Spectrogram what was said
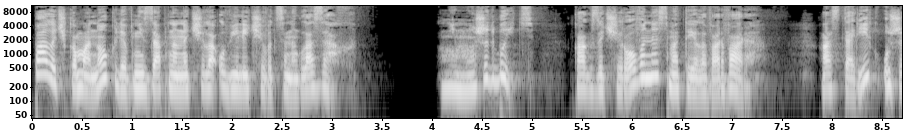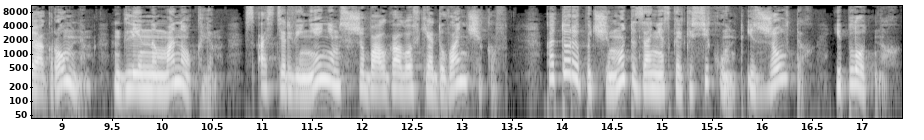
Палочка монокля внезапно начала увеличиваться на глазах. «Не может быть!» — как зачарованная смотрела Варвара. А старик уже огромным, длинным моноклем с остервенением сшибал головки одуванчиков, которые почему-то за несколько секунд из желтых и плотных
